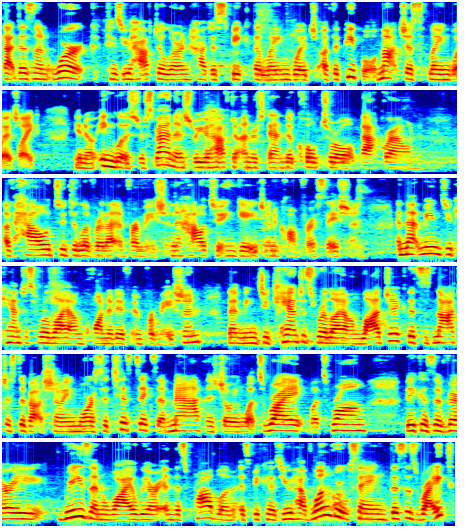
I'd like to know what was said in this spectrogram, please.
That doesn't work because you have to learn how to speak the language of the people, not just language like you know English or Spanish, but you have to understand the cultural background of how to deliver that information and how to engage in a conversation. And that means you can't just rely on quantitative information. That means you can't just rely on logic. This is not just about showing more statistics and math and showing what's right, what's wrong, because the very reason why we are in this problem is because you have one group saying this is right,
